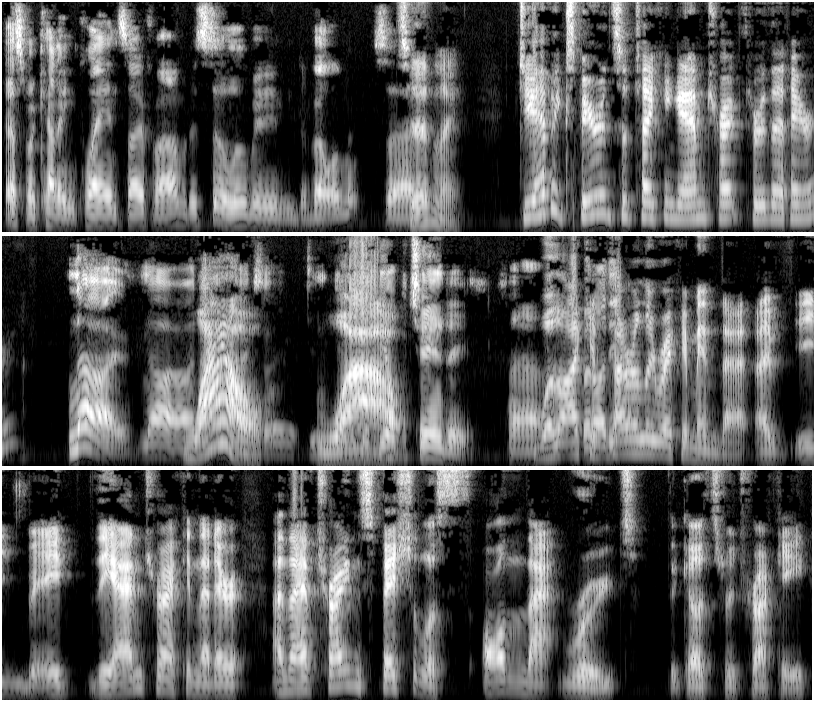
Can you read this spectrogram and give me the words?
that's my cutting plan so far, but it's still a little bit in development. So Certainly. Do you have experience of taking Amtrak through that area? no, no, I Wow. Wow. get the opportunity. Uh, Well, I can did- thoroughly recommend that. I've, it, it, the Amtrak in that area, and they have trained specialists on that route that goes through Truckee,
